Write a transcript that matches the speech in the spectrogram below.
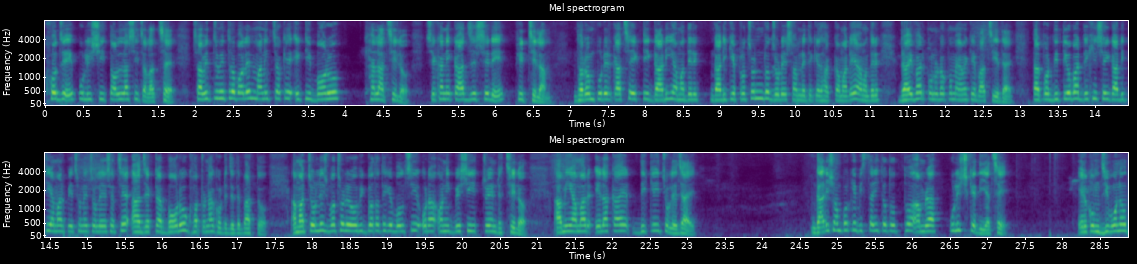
খোঁজে পুলিশি তল্লাশি চালাচ্ছে। সাবিত্রী মিত্র বলেন, মানিকচকে একটি বড় খেলা ছিল। সেখানে কাজ সেরে ফিরছিলাম। ধরমপুরের কাছে একটি গাড়ি আমাদের গাড়িকে প্রচণ্ড জোরে সামনে থেকে ধাক্কা মারে, আমাদের ড্রাইভার কোনো রকমে আমাকে বাঁচিয়ে দেয়। তারপর দ্বিতীয়বার দেখি সেই গাড়িটি আমার পেছনে চলে এসেছে, আজ একটা বড় ঘটনা ঘটে যেতে পারতো। আমার চল্লিশ বছরের অভিজ্ঞতা থেকে বলছি, ওরা অনেক বেশি ট্রেন্ড ছিল। আমি আমার এলাকায় দিকেই চলে যাই। গাড়ি সম্পর্কে বিস্তারিত তথ্য আমরা পুলিশকে দিয়েছে। এরকম জীবনেও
